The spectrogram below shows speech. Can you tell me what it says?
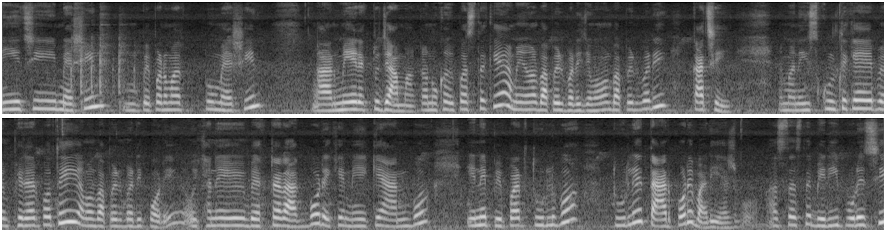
নিয়েছি মেশিন পেপার মাটু মেশিন আর মেয়ের একটু জামা। কারণ ওখানে পাশ থেকে আমি আমার বাপের বাড়ি যাব। আমার বাপের বাড়ি কাছেই। মানে স্কুল থেকে ফেরার পথেই আমার বাপের বাড়ি পড়ে। ওইখানে ব্যাগটা রাখব, রেখে মেয়েকে আনব, এনে পেপার তুলবো তুলে তারপরে বাড়ি আসব। আস্তে আস্তে বেরিয়ে পড়েছি।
